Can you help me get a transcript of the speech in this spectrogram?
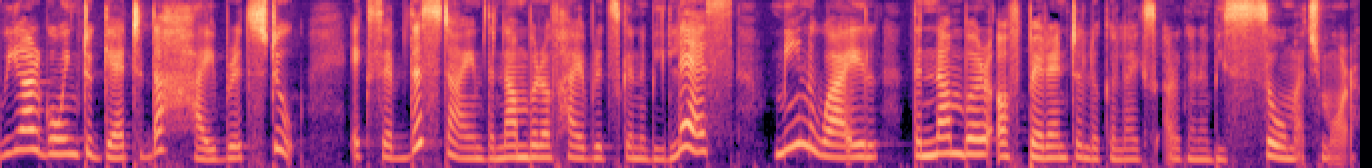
we are going to get the hybrids too. Except this time the number of hybrids going to be less. Meanwhile, the number of parental lookalikes are going to be so much more.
